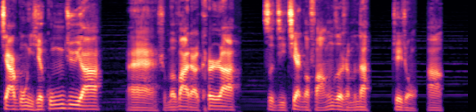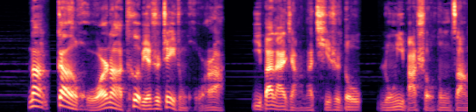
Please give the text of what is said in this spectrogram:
加工一些工具呀，哎，什么挖点坑啊，自己建个房子什么的。这种啊，那干活呢，特别是这种活啊，一般来讲呢，其实都容易把手弄脏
